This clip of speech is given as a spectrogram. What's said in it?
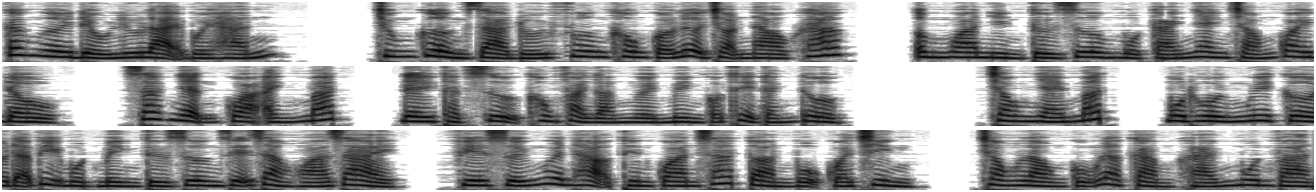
các ngươi đều lưu lại với hắn. Chúng cường giả đối phương không có lựa chọn nào khác, âm ngoa nhìn Từ Dương một cái nhanh chóng quay đầu, xác nhận qua ánh mắt, đây thật sự không phải là người mình có thể đánh được. Trong nháy mắt, một hồi nguy cơ đã bị một mình Từ Dương dễ dàng hóa giải, phía dưới Nguyên Hạo Thiên quan sát toàn bộ quá trình, trong lòng cũng là cảm khái muôn vàn.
